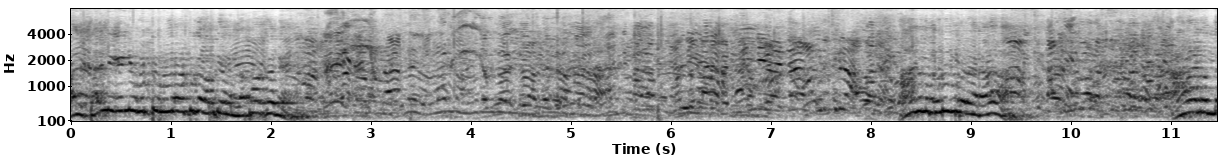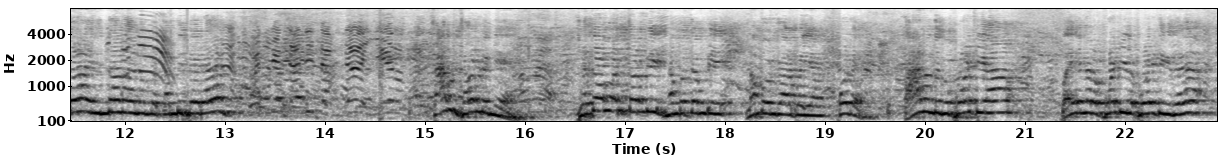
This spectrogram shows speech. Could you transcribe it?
அந்த தண்ணி கிண்ணி விட்டு உள்ள விட்டுக்கோ அப்படியே நப்பாக்கானே ஆனந்த முடிக்க போறாரா? ஆனந்தம் இந்தானா நம்ம தம்பி பேரு. சாப்பிடு ஏதோ ஒரு தம்பி நம்ம தம்பி நம்ம ஊருக்கார பையன். போடு. ஆனந்துக்கு போட்டியா? பயங்கர போட்டியில போயிட்டு இருக்குது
